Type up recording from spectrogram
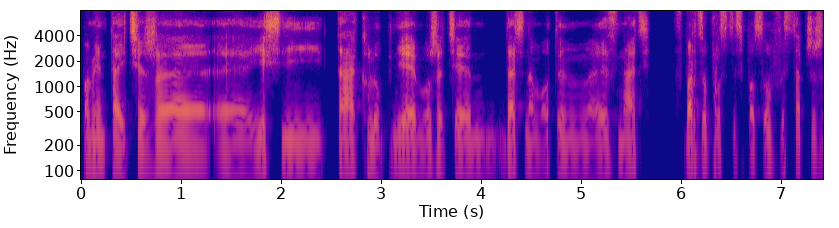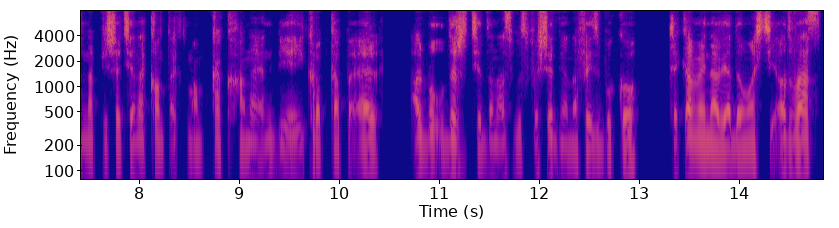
Pamiętajcie, że e, jeśli tak lub nie, możecie dać nam o tym e, znać w bardzo prosty sposób. Wystarczy, że napiszecie na kontakt mamkakohanenba.pl albo uderzycie do nas bezpośrednio na Facebooku. Czekamy na wiadomości od Was.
